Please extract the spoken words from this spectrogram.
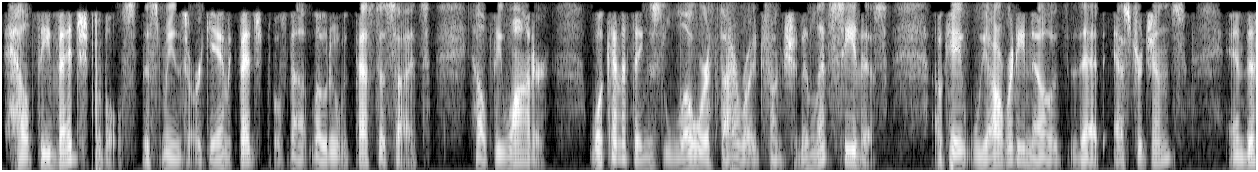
Healthy vegetables. This means organic vegetables, not loaded with pesticides. Healthy water. What kind of things lower thyroid function? And let's see this. Okay, we already know that estrogens And this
